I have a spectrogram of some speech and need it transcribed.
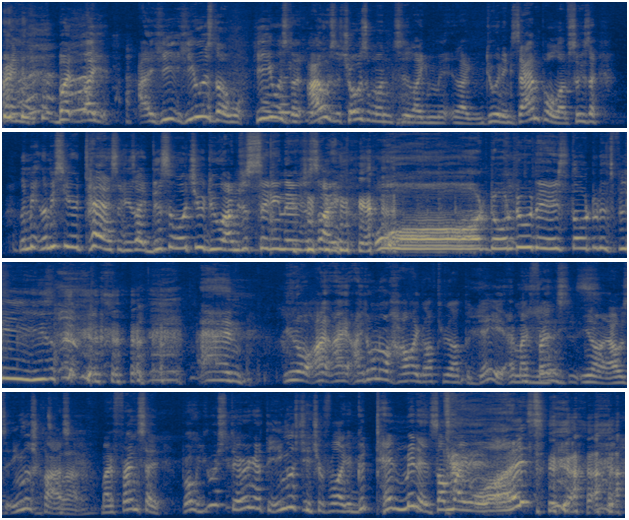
And, but like I, he he was the he was the I was the chosen one to like m- like do an example of. So he's like, let me let me see your test, and he's like, this is what you do. I'm just sitting there, just like, oh, don't do this, don't do this, please. and you know, I, I I don't know how I got throughout the day. And my friends, you know, I was in English class. wild. My friend said, bro, you were staring at the English teacher for like a good ten minutes. I'm like, what?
